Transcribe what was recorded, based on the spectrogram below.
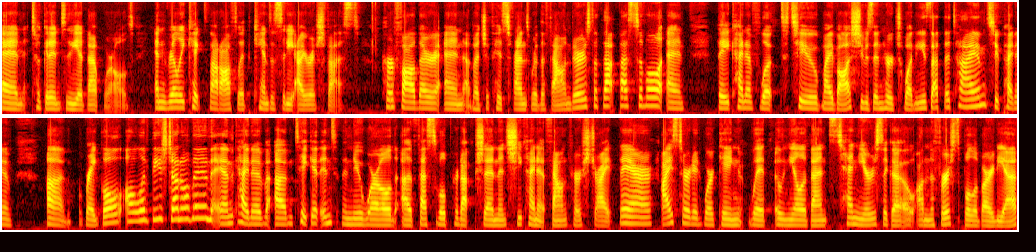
and took it into the event world and really kicked that off with Kansas City Irish Fest. Her father and a bunch of his friends were the founders of that festival, and they kind of looked to my boss. She was in her 20s at the time to kind of um, wrangle all of these gentlemen and kind of um, take it into the new world of festival production. And she kind of found her stride there. I started working with O'Neill Events 10 years ago on the first Boulevardia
